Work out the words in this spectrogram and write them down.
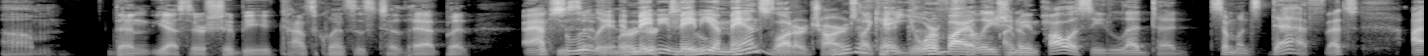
um, then yes, there should be consequences to that. But like said, Absolutely, and maybe maybe a manslaughter charge. Like, hey, your from? I violation mean- of policy led to someone's death. That's I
